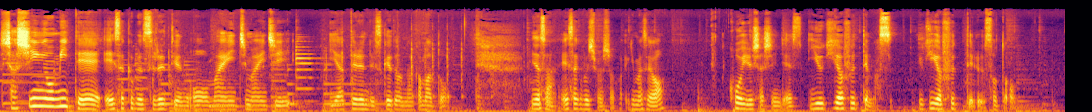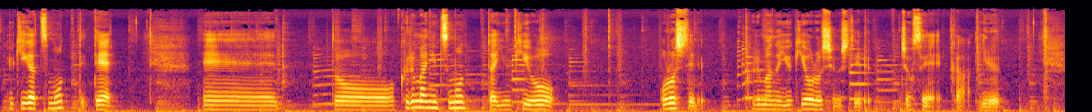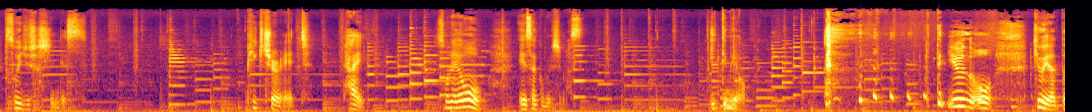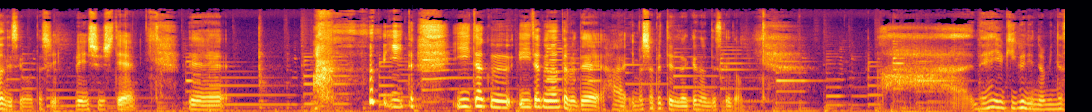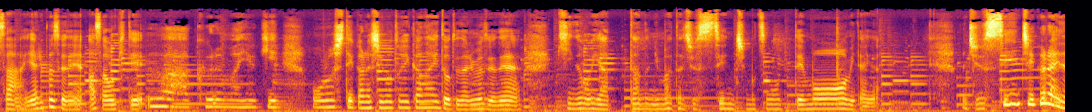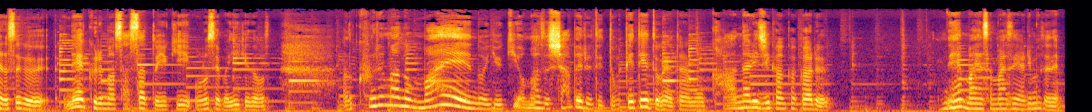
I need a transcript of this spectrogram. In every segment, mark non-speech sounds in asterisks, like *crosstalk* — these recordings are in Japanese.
写真を見て英作文するっていうのを毎日毎日やってるんですけど仲間と。皆さん英作文しましょう。いきますよ。こういう写真です。雪が降ってます。雪が降ってる外。雪が積もっててえー、っと車に積もった雪を下ろしてる。車の雪下ろしをしている女性がいる。そういう写真です。Picture it はい。それを英作文します。行ってみよう。*laughs* っていうのを今日やったんですよ私。練習して。で *laughs* 言いた言いたく言いたくなったので、はい、今喋ってるだけなんですけど。ね雪国の皆さんやりますよね。朝起きてうわ車雪下ろしてから仕事行かないとってなりますよね。昨日やったのにまた1 0センチも積もってもうみたいな。1 0センチぐらいならすぐね車さっさと雪下ろせばいいけどあの車の前の雪をまずシャベルでどけてとかやったらもうかなり時間かかる。ね毎朝毎朝やりますよね。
